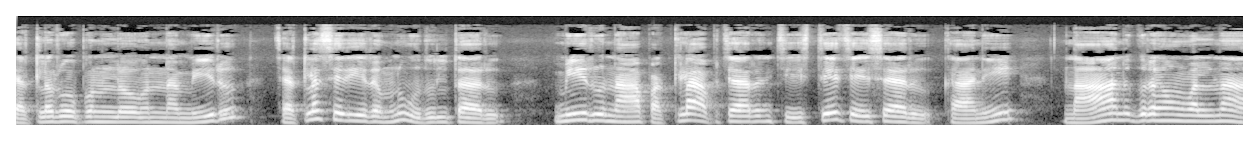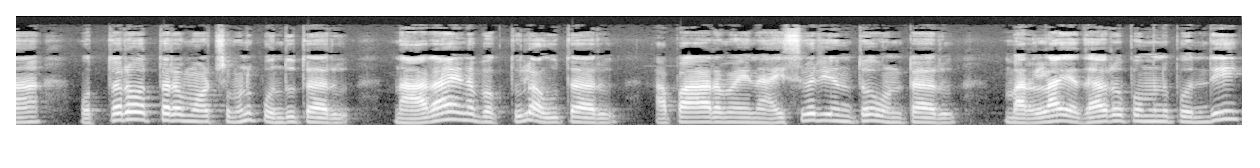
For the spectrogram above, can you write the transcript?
చెట్ల రూపంలో ఉన్న మీరు చెట్ల శరీరమును వదులుతారు. మీరు నా పట్ల అపచారం చేస్తే చేశారు. కానీ నా అనుగ్రహం వలన ఉత్తరోత్తర మోక్షమును పొందుతారు. నారాయణ భక్తులు అవుతారు. అపారమైన ఐశ్వర్యంతో ఉంటారు. మరలా యథారూపమును పొంది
